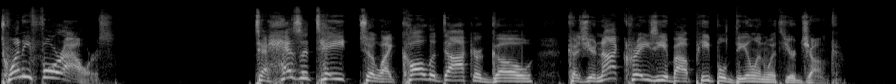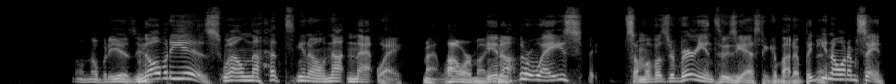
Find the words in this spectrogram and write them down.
twenty four hours to hesitate to like call the doc or go because you're not crazy about people dealing with your junk. Well, nobody is. Nobody is. Well, not you know, not in that way. Matt Lauer might In be. other ways, some of us are very enthusiastic about it, but you know what I'm saying.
